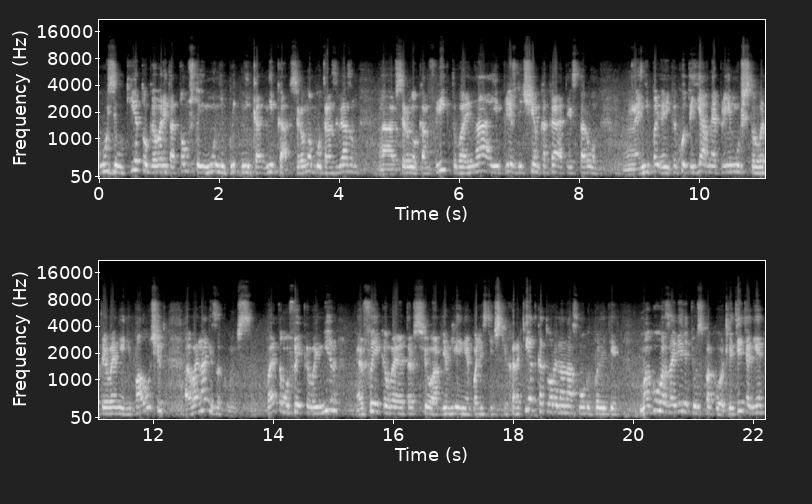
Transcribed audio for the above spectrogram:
узел Кету говорит о том, что ему не быть никак. Все равно будет развязан а, все равно конфликт, война. И прежде чем какая-то из сторон какое-то явное преимущество в этой войне не получит, а война не закончится. Поэтому фейковый мир, фейковое это все объявление баллистических ракет, которые на нас могут полететь, могу вас заверить и успокоить. Лететь они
